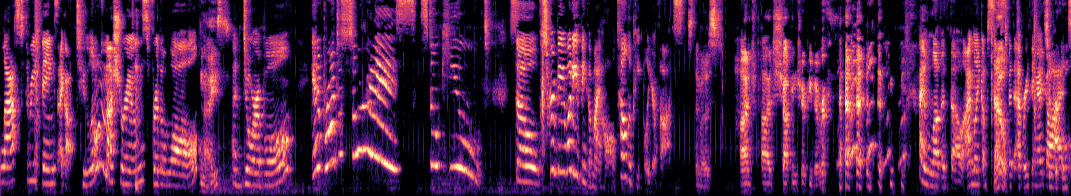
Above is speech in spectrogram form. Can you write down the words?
last three things, I got two little mushrooms for the wall. Nice. Adorable. And a brontosaurus. So cute. So, Strimpy, what do you think of my haul? Tell the people your thoughts. It's the most hodgepodge shopping trip you've ever had. I love it though. I'm like obsessed No. with everything I Super got. cool.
